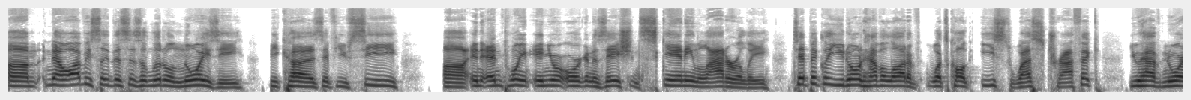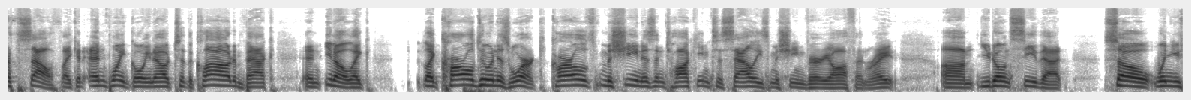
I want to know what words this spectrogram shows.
Um, now, obviously, this is a little noisy because if you see uh, an endpoint in your organization scanning laterally, typically you don't have a lot of what's called east west traffic. You have north south, like an endpoint going out to the cloud and back, and you know, like like Carl doing his work. Carl's machine isn't talking to Sally's machine very often, right? Um, you don't see that. So when you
